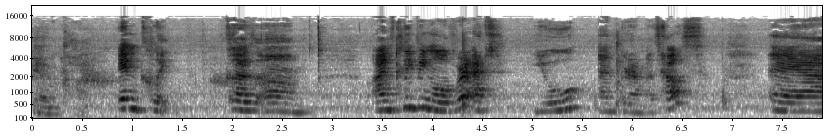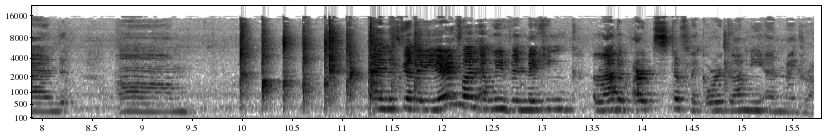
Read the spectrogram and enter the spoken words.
In clay. in Clayton. Cause um I'm sleeping over at you and grandma's house. And um and it's gonna be very fun and we've been making a lot of art stuff like origami and my drawing.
